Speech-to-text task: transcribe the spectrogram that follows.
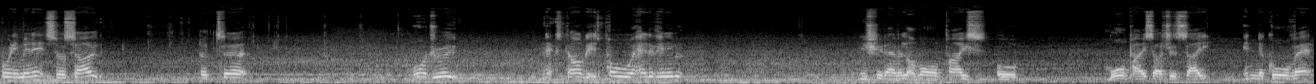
20 minutes or so. But uh, Wadru, next target is Paul ahead of him. He should have a lot more pace, or more pace, I should say, in the Corvette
